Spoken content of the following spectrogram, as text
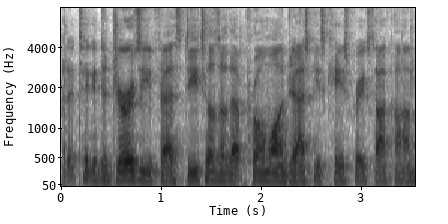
at a ticket to Jersey Fest. Details of that promo on jaspyscasebreaks.com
